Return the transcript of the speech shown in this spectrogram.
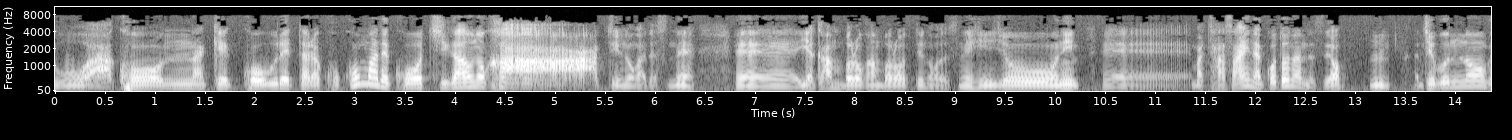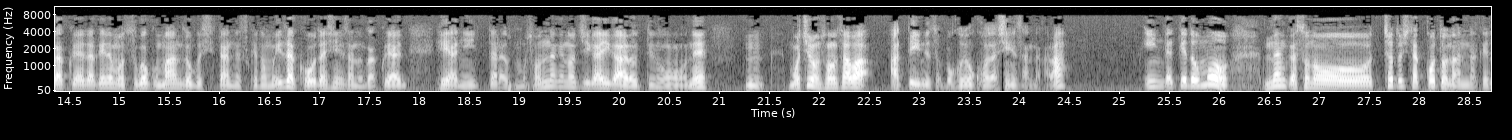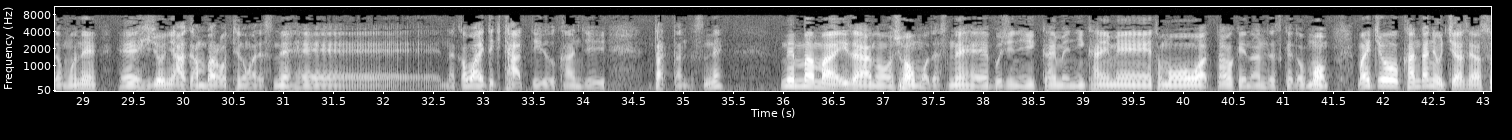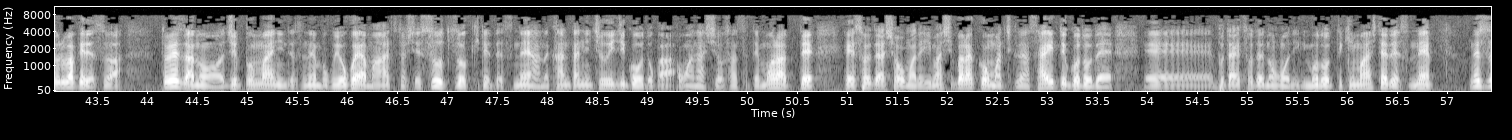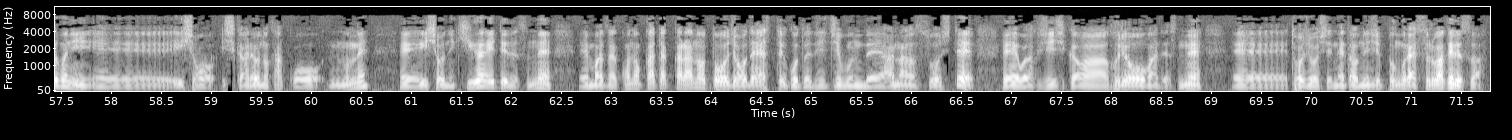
うわこんな結構売れたらここまでこう違うのかーっていうのがですね、えー、いや、頑張ろう頑張ろうっていうのはですね、非常に、えー、まあ、多彩なことなんですよ。うん。自分の楽屋だけでもすごく満足してたんですけども、いざ高田新さんの楽屋、部屋に行ったら、もうそんだけの違いがあるっていうのをね、うん。もちろんその差はあっていいんですよ。僕の高田新さんだから。いいんだけども、なんかその、ちょっとしたことなんだけどもね、えー、非常に、あ、頑張ろうっていうのがですね、えー、なんか湧いてきたっていう感じだったんですね。で、まあまあ、いざ、あの、ショーもですね、えー、無事に1回目、2回目とも終わったわけなんですけども、まあ一応簡単に打ち合わせはするわけですわ。とりあえずあの、10分前にですね、僕横山アーチとしてスーツを着てですね、あの、簡単に注意事項とかお話をさせてもらって、えー、それではショーまで今しばらくお待ちくださいということで、えー、舞台袖の方に戻ってきましてですね、で、すぐに、えー、衣装、石川亮の格好のね、え、衣装に着替えてですね、え、まずはこの方からの登場ですということで自分でアナウンスをして、え、私石川不良がですね、え、登場してネタを20分ぐらいするわけですわ。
